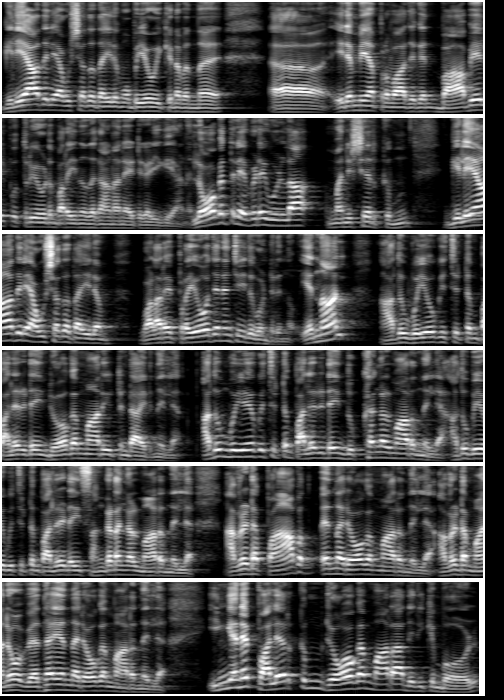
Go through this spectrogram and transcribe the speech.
ഗിലയാദിലെ ഔഷധ തൈലം ഉപയോഗിക്കണമെന്ന് ഇരമ്യ പ്രവാചകൻ ബാബേൽ പുത്രിയോട് പറയുന്നത് കാണാനായിട്ട് കഴിയുകയാണ്. ലോകത്തിലെവിടെയുള്ള മനുഷ്യർക്കും ഗിലയാദിലെ ഔഷധ തൈലം വളരെ പ്രയോജനം ചെയ്തുകൊണ്ടിരുന്നു. എന്നാൽ അത് ഉപയോഗിച്ചിട്ടും പലരുടെയും രോഗം മാറിയിട്ടുണ്ടായിരുന്നില്ല. അത് ഉപയോഗിച്ചിട്ടും പലരുടെയും ദുഃഖങ്ങൾ മാറുന്നില്ല. അത് ഉപയോഗിച്ചിട്ടും പലരുടെയും സങ്കടങ്ങൾ മാറുന്നില്ല. അവരുടെ പാപം എന്ന രോഗം മാറുന്നില്ല. അവരുടെ മനോവ്യഥ എന്ന രോഗം മാറുന്നില്ല. ഇങ്ങനെ പലർക്കും രോഗം മാറാതിരിക്കുമ്പോൾ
